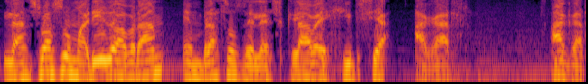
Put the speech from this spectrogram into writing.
lanzó a su marido Abraham en brazos de la esclava egipcia Agar. Agar.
